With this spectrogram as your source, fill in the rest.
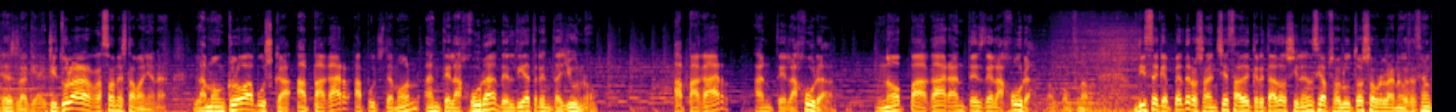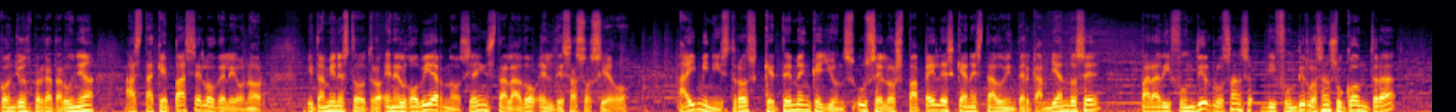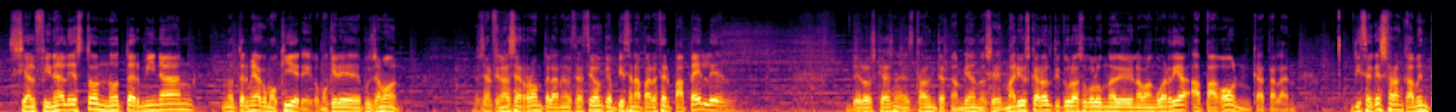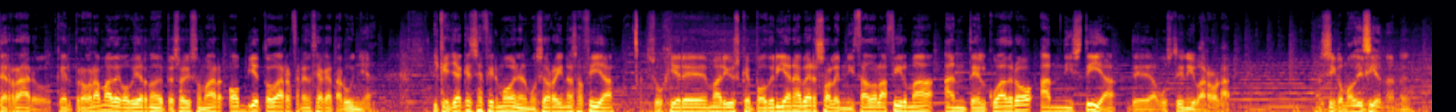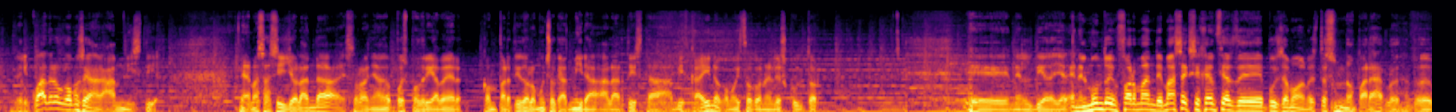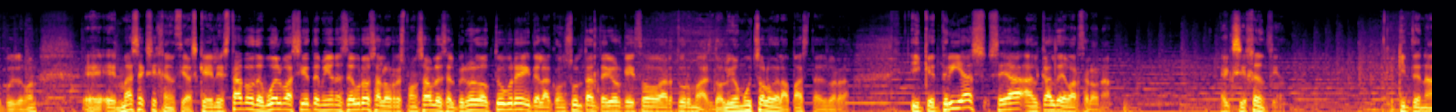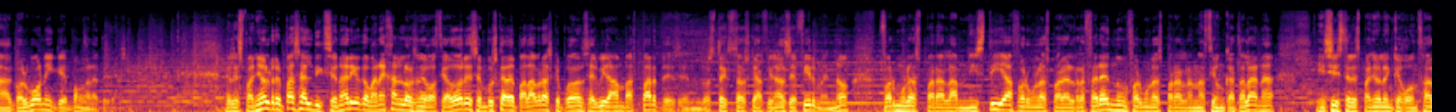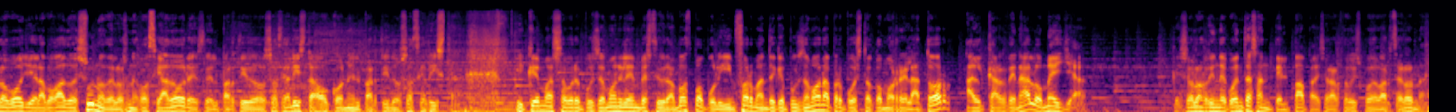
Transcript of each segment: Es la que hay. Titula La Razón esta mañana. La Moncloa busca apagar a Puigdemont ante la jura del día 31. Apagar ante la jura, no pagar antes de la jura. Dice que Pedro Sánchez ha decretado silencio absoluto sobre la negociación con Junts per Cataluña hasta que pase lo de Leonor. Y también esto otro, en el gobierno se ha instalado el desasosiego. Hay ministros que temen que Junts use los papeles que han estado intercambiándose para difundirlos, difundirlos en su contra si al final esto no terminan no termina como quiere, como quiere Puigdemont. Si al final se rompe la negociación, que empiecen a aparecer papeles, de los que han estado intercambiándose. Marius Carol titula su columna de hoy en La Vanguardia Apagón catalán. Dice que es francamente raro que el programa de gobierno de PSOE y Sumar obvie toda referencia a Cataluña y que ya que se firmó en el Museo Reina Sofía, sugiere Marius que podrían haber solemnizado la firma ante el cuadro Amnistía de Agustín Ibarrola. Así como diciendo, el cuadro, ¿cómo se llama? Amnistía. Y además así Yolanda, esto lo añado, pues podría haber compartido lo mucho que admira al artista vizcaíno, como hizo con el escultor. Eh, en el día de ayer. En el mundo informan de más exigencias de Puigdemont. Esto es un no pararlo dentro de Puigdemont. Eh, eh, más exigencias. Que el Estado devuelva 7 millones de euros a los responsables del 1 de octubre y de la consulta anterior que hizo Artur Mas. Dolió mucho lo de la pasta, es verdad. Y que Trías sea alcalde de Barcelona. Exigencia. Que quiten a Colbón y que pongan a Trías. El español repasa el diccionario que manejan los negociadores en busca de palabras que puedan servir a ambas partes en los textos que al final se firmen, ¿no? Fórmulas para la amnistía, fórmulas para el referéndum, fórmulas para la nación catalana. Insiste el español en que Gonzalo Boye, el abogado, es uno de los negociadores del Partido Socialista o con el Partido Socialista. ¿Y qué más sobre Puigdemont y la investidura? Voz Populi informan de que Puigdemont ha propuesto como relator al cardenal Omeya, que solo rinde cuentas ante el Papa, es el arzobispo de Barcelona.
